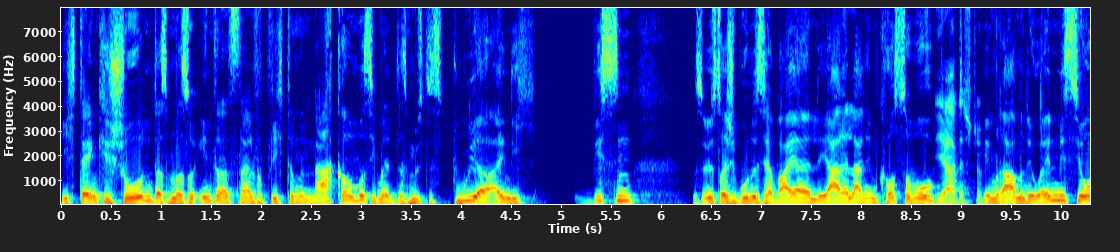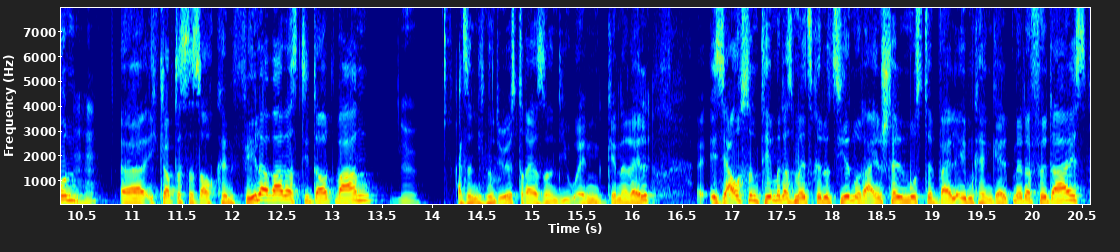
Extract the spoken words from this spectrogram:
ich denke schon, dass man so internationalen Verpflichtungen nachkommen muss. Ich meine, das müsstest du ja eigentlich wissen. Das österreichische Bundesheer war ja jahrelang im Kosovo Ja, das stimmt. im Rahmen der UN-Mission. Äh, ich glaube, dass das auch kein Fehler war, dass die dort waren. Nö. Also nicht nur die Österreicher, sondern die UN generell. Äh, Ist ja auch so ein Thema, das man jetzt reduzieren oder einstellen musste, weil eben kein Geld mehr dafür da ist.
